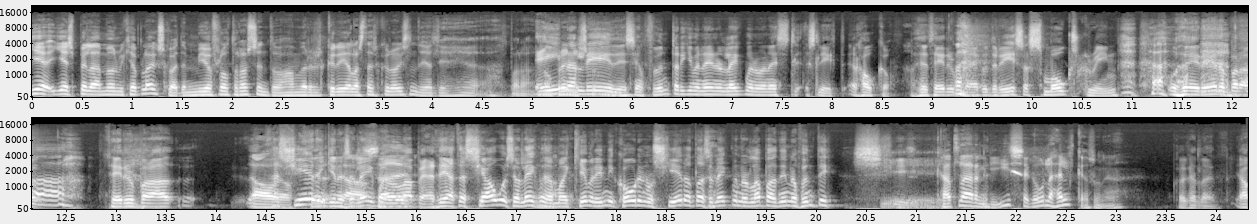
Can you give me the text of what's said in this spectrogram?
ég, ég spilaði með honum í Keflavík sko, þetta er mjög flott rassind og hann verður gríðala sterkur á Íslandi, ég held ég, ég bara no Eina brainer, sko. liði sem fundar ekki með einu leikmennu en eitt sl- slíkt er Háká þegar þeir eru með eitthvað risa smokescreen og þeir eru bara þeir eru bara Já, það sér enginn þessar já, leikmennu að en því að þetta sjá þessar leikmennu þegar maður kemur inn í kórin og sér að þessar leikmennu að labba það inn á fundi. Kallaði hann ekki Ísak Óla Helga svona eða? Hvað kallaði hann? Já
